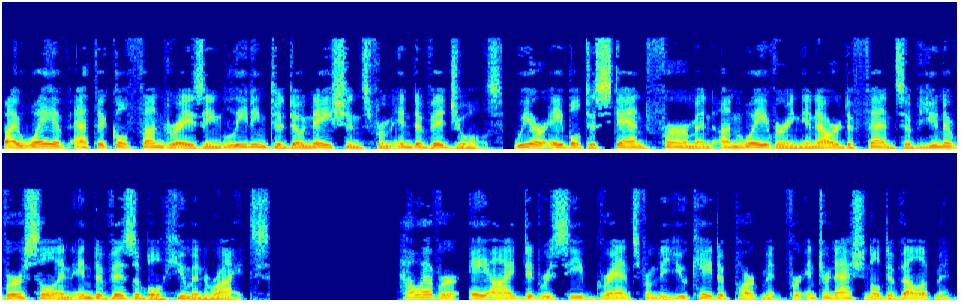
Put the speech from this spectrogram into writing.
By way of ethical fundraising leading to donations from individuals, we are able to stand firm and unwavering in our defense of universal and indivisible human rights. However, AI did receive grants from the UK Department for International Development,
